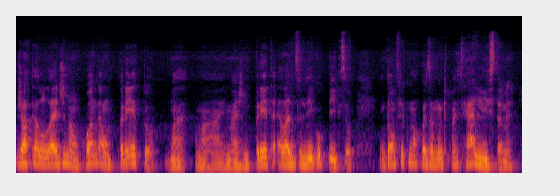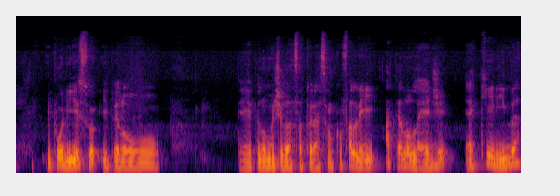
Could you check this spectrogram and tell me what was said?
Já a tela LED não, quando é um preto, uma, uma imagem preta, ela desliga o pixel. Então fica uma coisa muito mais realista, né? E por isso, e pelo, é, pelo motivo da saturação que eu falei, a tela LED é querida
